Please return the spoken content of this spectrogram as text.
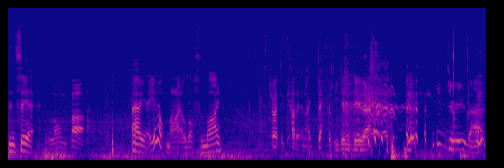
Didn't see it. It's a long part. Oh yeah, you're not miles off from mine. Tried to cut it and I definitely didn't do that. You drew that.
